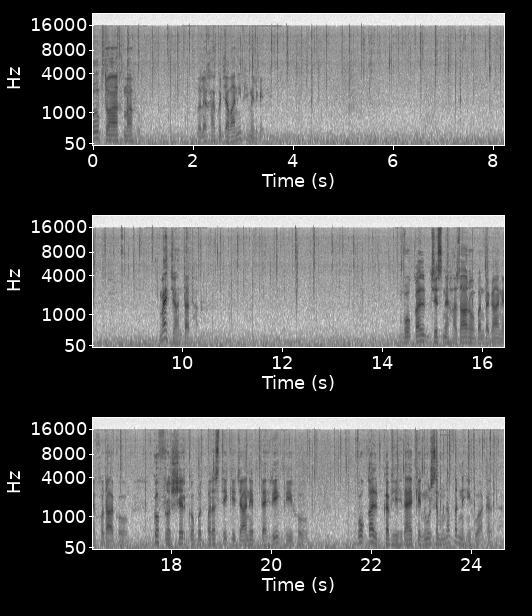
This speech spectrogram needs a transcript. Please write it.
खूब तो आँख माहू जुलेखा को जवानी भी मिल गई। मैं जानता था। वो कल्ब जिसने हज़ारों बंदगान खुदा को, कुफ्र शिर को बुत परस्ती की जानब तहरीक दी हो, वो कल्ब कभी हिदायत के नूर से मुनवर नहीं हुआ करता।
